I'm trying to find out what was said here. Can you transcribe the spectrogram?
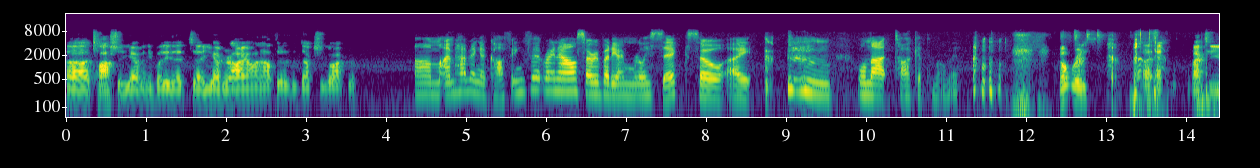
Uh, Tasha, do you have anybody that uh, you have your eye on out there that the Ducks should go after? Um, I'm having a coughing fit right now, so everybody, I'm really sick, so I will not talk at the moment. no worries. Uh, back to you.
